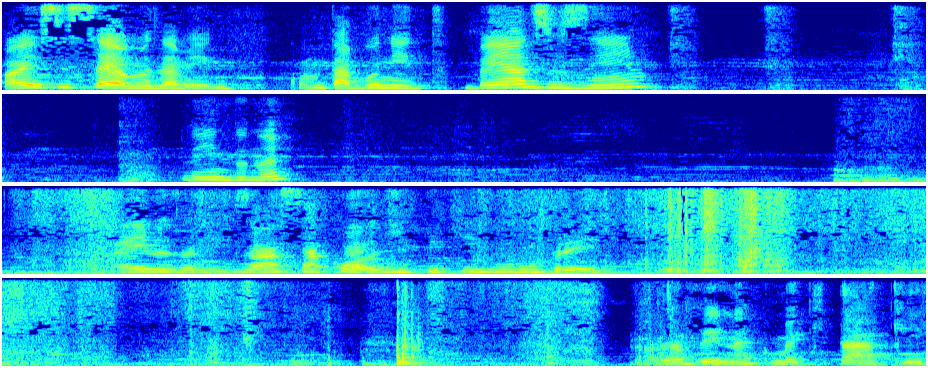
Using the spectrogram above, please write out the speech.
Olha esse céu, meus amigos. Como tá bonito. Bem azulzinho. Lindo, né? Aí, meus amigos, a sacola de piqui que eu comprei. Bora ver, né, como é que tá aqui.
